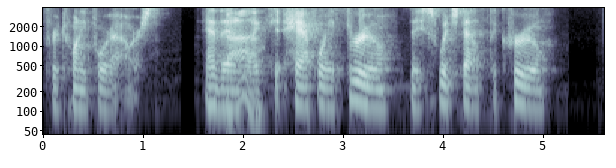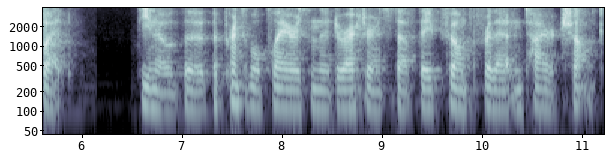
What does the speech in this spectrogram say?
for 24 hours. And then, Ah. like halfway through, they switched out the crew, but you know the the principal players and the director and stuff they filmed for that entire chunk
